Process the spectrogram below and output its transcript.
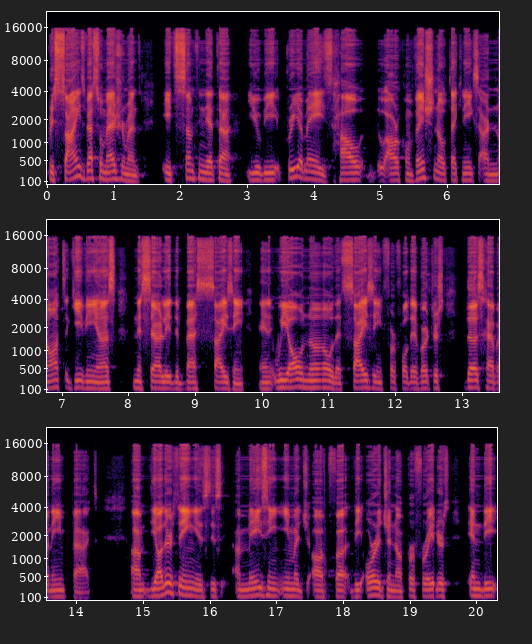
precise vessel measurement, it's something that uh, you'll be pretty amazed how our conventional techniques are not giving us necessarily the best sizing. And we all know that sizing for flow diverters does have an impact. Um, the other thing is this amazing image of uh, the origin of perforators and the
